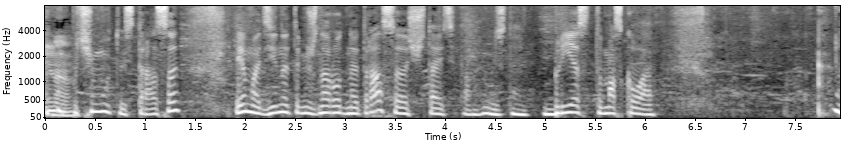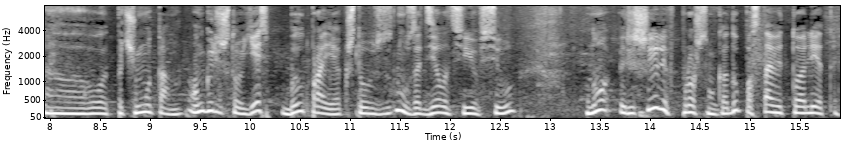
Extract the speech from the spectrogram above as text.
Ну. Почему? То есть трасса М1 это международная трасса, считайте, там, не знаю, Брест-Москва. А, Вот, почему там? Он говорит, что есть, был проект, что ну, заделать ее всю, но решили в прошлом году поставить туалеты.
